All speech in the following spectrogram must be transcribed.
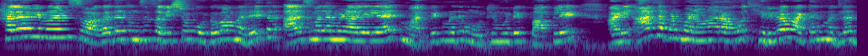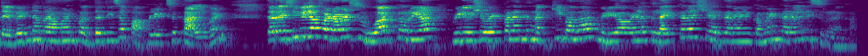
हॅलो एव्हरीवन स्वागत आहे तुमचं चविष्ट फोटोबामध्ये. तर आज मला मिळालेले आहेत मार्केटमध्ये मोठे मोठे पापलेट आणि आज आपण बनवणार आहोत हिरव्या वाटणमधलं देवेंद्र ब्राह्मण पद्धतीचं पापलेटचं कालवण. तर रेसिपीला फटाफट सुरुवात करूया. व्हिडिओ शेवटपर्यंत नक्की बघा. व्हिडिओ आवडला तर लाईक करा शेअर करा आणि कमेंट करायला विसरू नका.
